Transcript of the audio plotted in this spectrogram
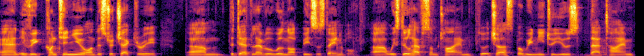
and if we continue on this trajectory. Um, the debt level will not be sustainable. Uh, we still have some time to adjust, but we need to use that time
